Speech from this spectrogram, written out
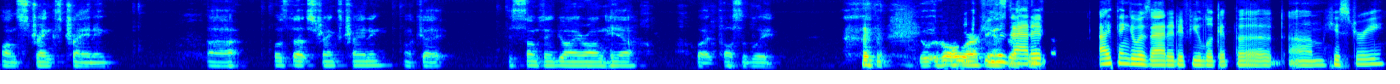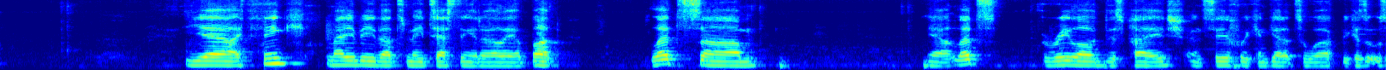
on strength training. Uh, was that strength training? Okay. Is something going wrong here? Quite possibly. it was all working. It was added. I think it was added if you look at the um, history. Yeah, I think maybe that's me testing it earlier, but let's um yeah, let's reload this page and see if we can get it to work because it was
